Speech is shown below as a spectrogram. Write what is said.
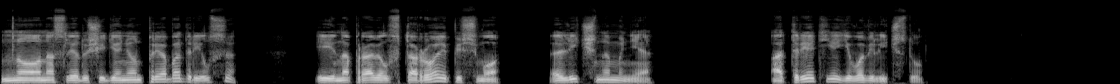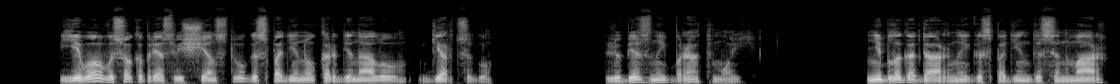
Но на следующий день он приободрился и направил второе письмо лично мне, а третье — его величеству его высокопреосвященству, господину кардиналу Герцогу. Любезный брат мой, неблагодарный господин де Сенмар,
